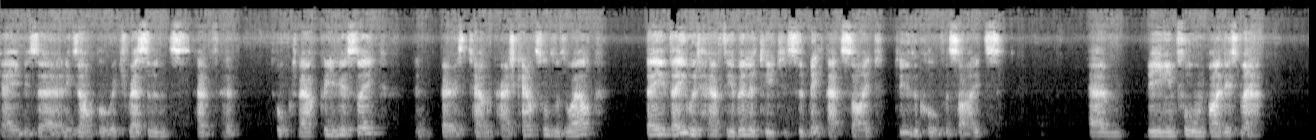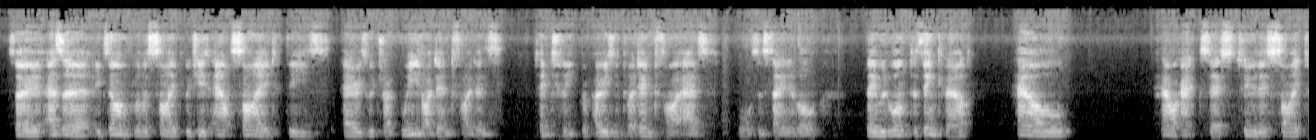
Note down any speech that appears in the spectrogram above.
gave is uh, an example which residents have, have talked about previously, and various town and parish councils as well they, they would have the ability to submit that site to the call for sites, um, being informed by this map. So, as an example of a site which is outside these areas which we've identified as potentially proposing to identify as more sustainable, they would want to think about how how access to this site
